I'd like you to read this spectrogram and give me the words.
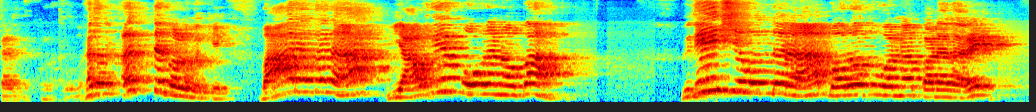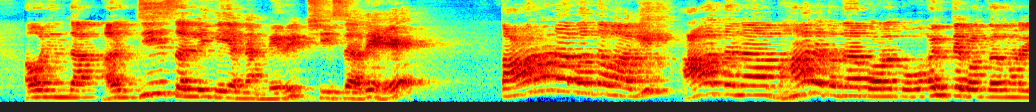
ಕಳೆದುಕೊಳ್ಳಬಹುದು. ಹಾಗಾದ್ರೆ ಅಂತ್ಯಗೊಳ್ಳುವಿಕೆ. ಭಾರತದ ಯಾವುದೇ ಪೌರನೊಬ್ಬ ವಿದೇಶವೊಂದರ ಪೌರತ್ವವನ್ನ ಪಡೆದರೆ ಅವನಿಂದ ಅರ್ಜಿ ಸಲ್ಲಿಕೆಯನ್ನ ನಿರೀಕ್ಷಿಸದೆ ಕಾನೂನಬದ್ಧವಾಗಿ ಆತನ ಭಾರತದ ಪೌರತ್ವವು ಅಂತ್ಯಗೊಳ್ತದೆ ನೋಡ್ರಿ.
